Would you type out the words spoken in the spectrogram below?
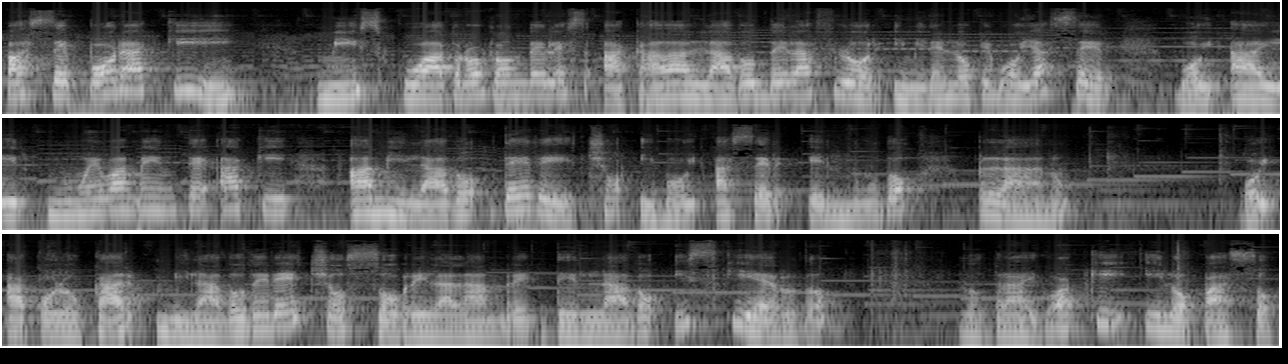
pasé por aquí mis cuatro rondeles a cada lado de la flor y miren lo que voy a hacer. Voy a ir nuevamente aquí a mi lado derecho y voy a hacer el nudo plano. Voy a colocar mi lado derecho sobre el alambre del lado izquierdo. Lo traigo aquí y lo paso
